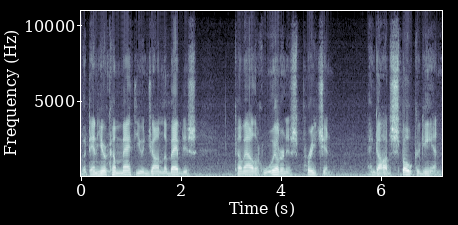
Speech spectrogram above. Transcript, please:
But then here come Matthew and John the Baptist come out of the wilderness preaching, and God spoke again.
